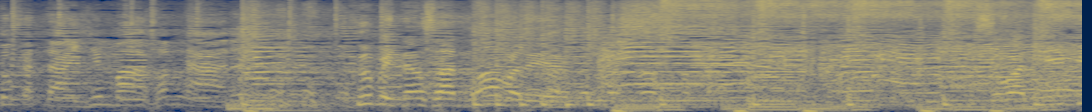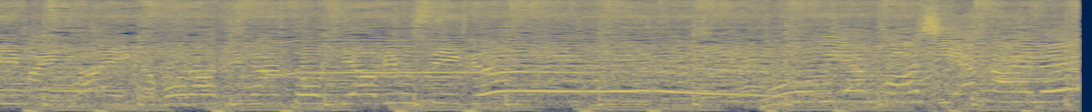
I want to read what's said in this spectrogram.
ตุ๊กตาที่มาข้างหน้าเนี่ยคือเป็นนางสันพ่อมาเลย สวัสดีปีใหม่ไทยกับพวกเราทีมงานโตเกียวมิวสิกเด้อครูเพียงขอเสียงหน่อยเร็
